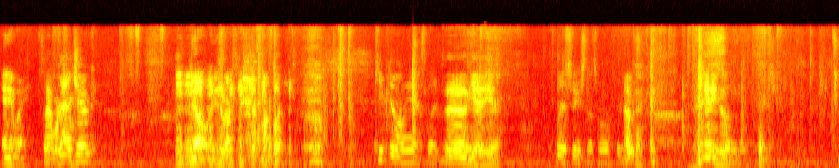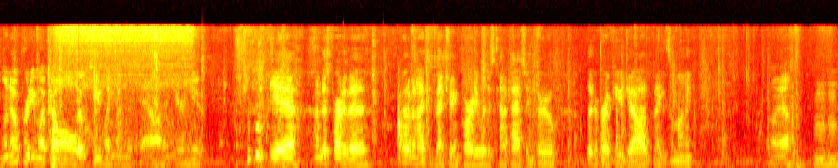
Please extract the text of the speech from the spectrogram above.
Anyway, Is that That a works fat for me. joke? no, it is not. that's my foot. Keep your long ass like Uh, yeah, yeah. No, seriously, that's wrong. Okay. Anywho, Son of a bitch. I know pretty much all the tieflings in this town, and you're new. yeah, I'm just part of a part of a nice adventuring party. We're just kind of passing through, looking for a few jobs, making some money. Oh yeah. Mm-hmm.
